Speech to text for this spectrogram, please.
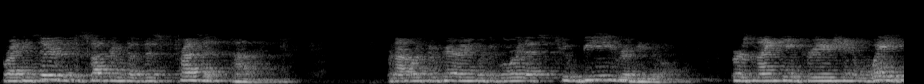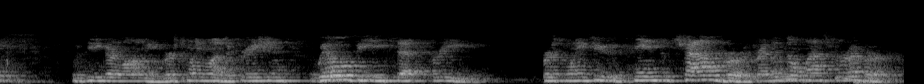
For I consider that the sufferings of this present time are not worth comparing with the glory that's to be revealed. Verse 19, creation waits with eager longing. Verse 21, the creation will be set free. Verse 22, the pains of childbirth, right? Those don't last forever.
